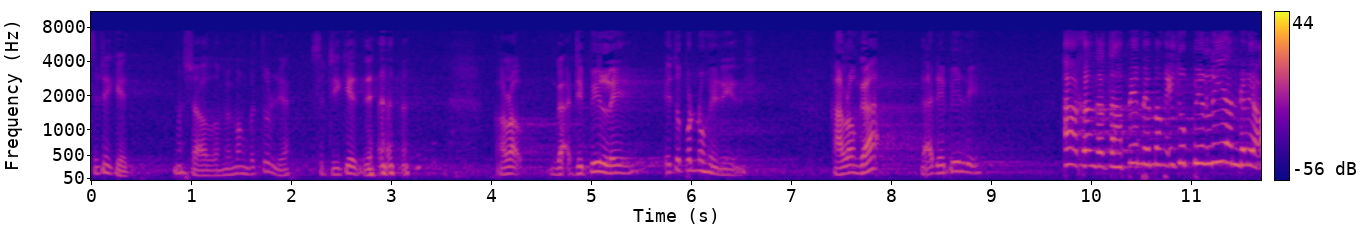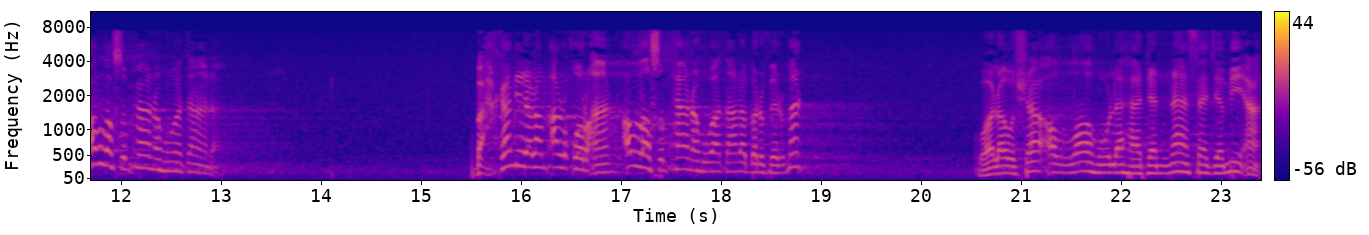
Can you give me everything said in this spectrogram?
Sedikit. Masya Allah, memang betul ya, sedikit ya. kalau nggak dipilih, itu penuh ini. Kalau nggak, nggak dipilih. Akan tetapi memang itu pilihan dari Allah Subhanahu Wa Taala. Bahkan di dalam Al-Quran Allah subhanahu wa ta'ala berfirman Walau sya'allahu lahadan nasa jami'a.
